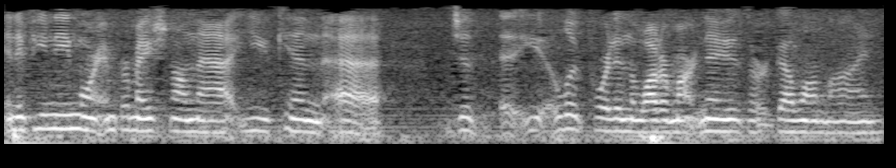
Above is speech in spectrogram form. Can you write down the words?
And if you need more information on that, you can uh, just uh, look for it in the Watermark News or go online.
